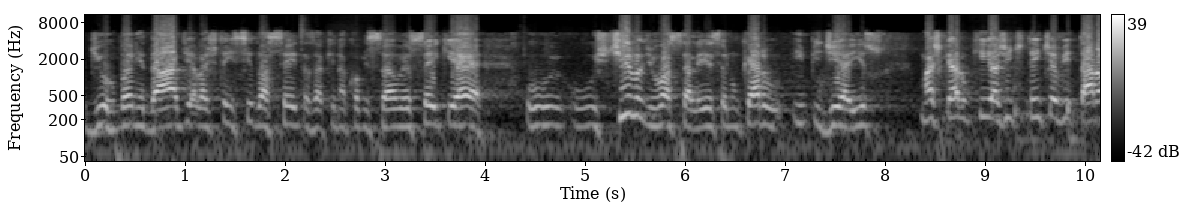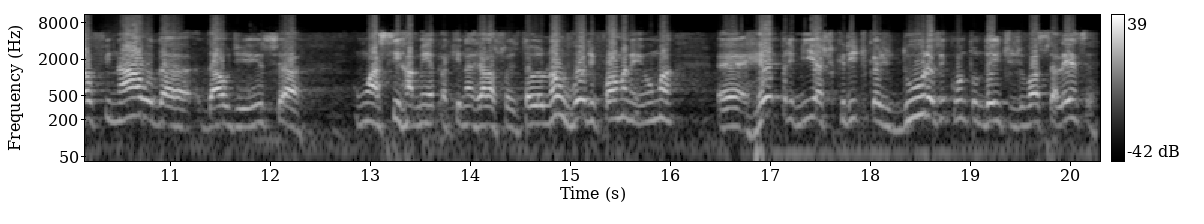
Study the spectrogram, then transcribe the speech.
de urbanidade, elas têm sido aceitas aqui na comissão. Eu sei que é o, o estilo de Vossa Excelência, eu não quero impedir a isso, mas quero que a gente tente evitar ao final da, da audiência um acirramento aqui nas relações. Então eu não vou de forma nenhuma é, reprimir as críticas duras e contundentes de Vossa Excelência.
